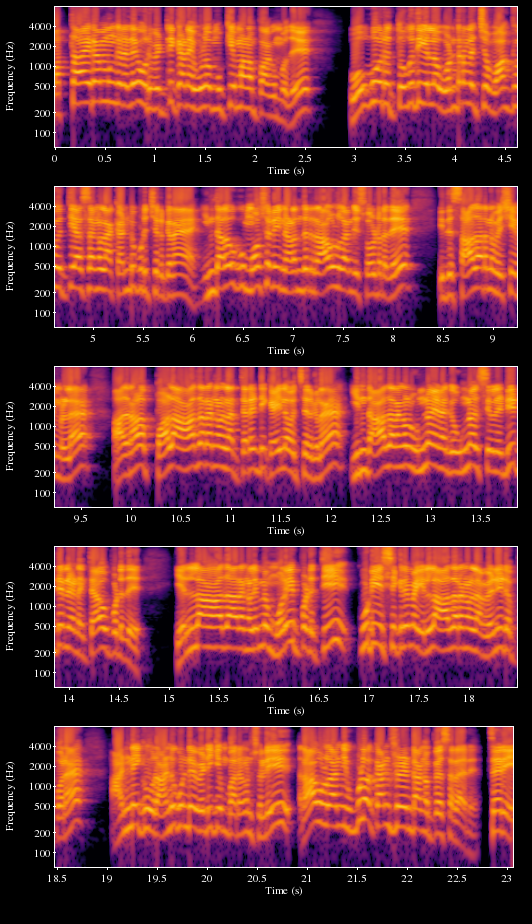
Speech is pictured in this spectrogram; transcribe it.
பத்தாயிரம்ங்கிறதே ஒரு வெற்றிக்கான இவ்வளவு முக்கியமான பார்க்கும்போது ஒவ்வொரு தொகுதிகளில் ஒன்றரை லட்சம் வாக்கு வித்தியாசங்கள் நான் கண்டுபிடிச்சிருக்கிறேன். இந்த அளவுக்கு மோசடி நடந்துட்டு ராகுல் காந்தி சொல்றது இது சாதாரண விஷயம் இல்ல. அதனால பல ஆதாரங்கள் நான் திரட்டி கையில வச்சிருக்கிறேன். இந்த ஆதாரங்கள் இன்னும் எனக்கு இன்னும் சில டீட்டெயில் எனக்கு தேவைப்படுது. எல்லா ஆதாரங்களையுமே முறைப்படுத்தி கூடிய சீக்கிரமே எல்லா ஆதாரங்களும் நான் வெளியிட போறேன். அன்னைக்கு ஒரு அணுகுண்டை வெடிக்கும் பாருங்கன்னு சொல்லி ராகுல் காந்தி இவ்வளவு கான்பிடென்ட் அங்க பேசுறாரு. சரி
